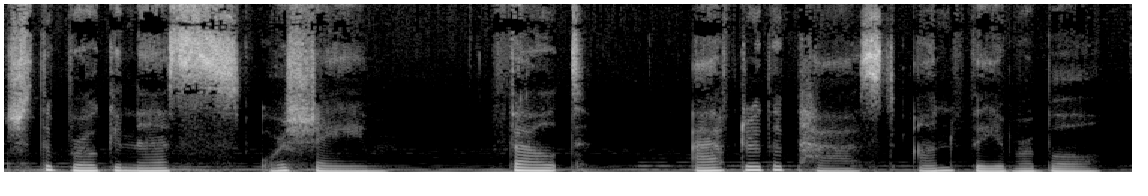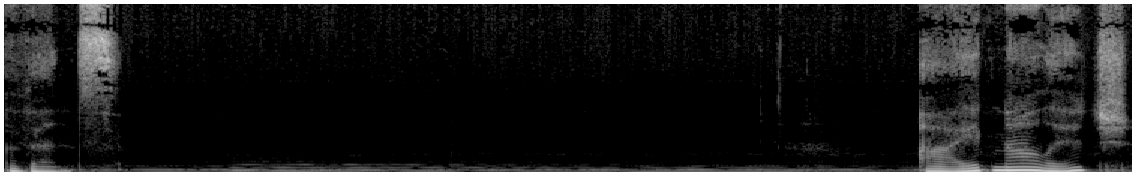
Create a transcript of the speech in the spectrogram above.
The brokenness or shame felt after the past unfavorable events. I acknowledge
